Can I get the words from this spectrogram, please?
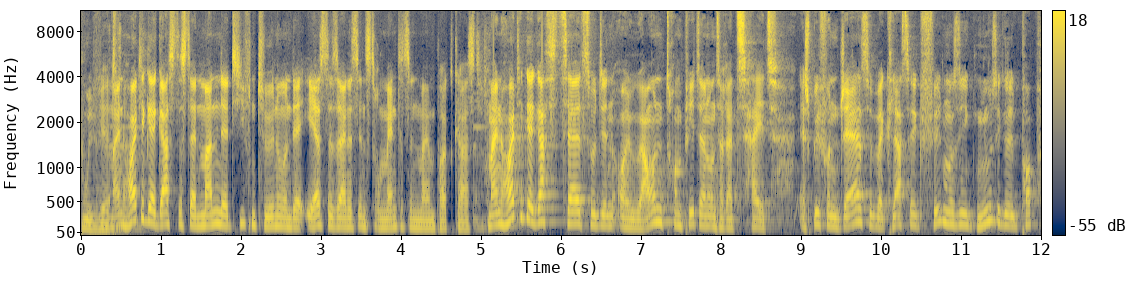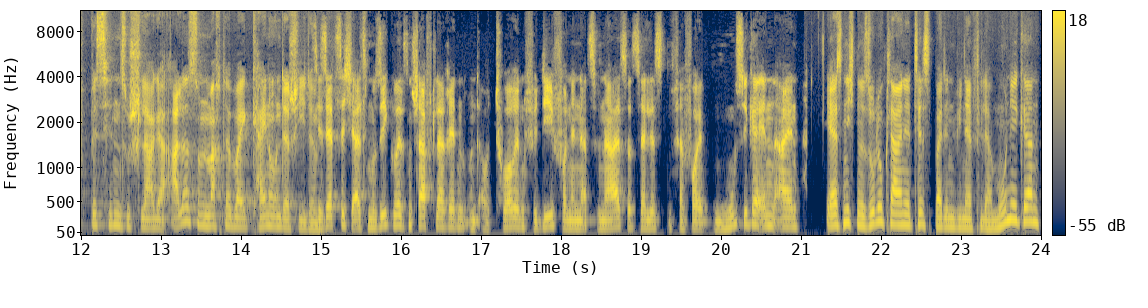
cool wird. Mein heutiger Gast ist ein Mann der tiefen Töne und der erste seines Instrumentes in meinem Podcast. Mein heutiger Gast zählt zu den Allround-Trompetern unserer Zeit. Er spielt von Jazz über Klassik, Filmmusik, Musical, Pop bis hin zu Schlager alles und macht dabei keine Unterschiede. Sie setzt sich als Musikwissenschaftlerin und Autorin für die von den Nationalsozialisten verfolgten MusikerInnen ein er ist nicht nur Soloklarinettist bei den Wiener Philharmonikern,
